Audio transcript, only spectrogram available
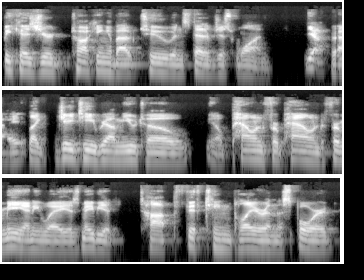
because you're talking about two instead of just one. Yeah. Right. Like JT Realmuto, you know, pound for pound for me anyway, is maybe a top 15 player in the sport,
